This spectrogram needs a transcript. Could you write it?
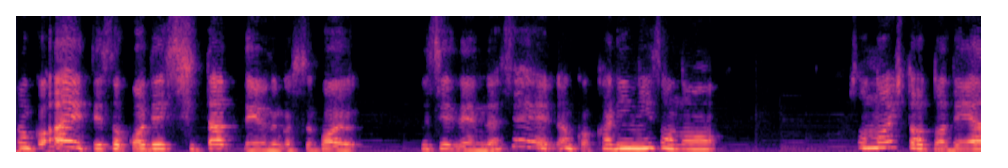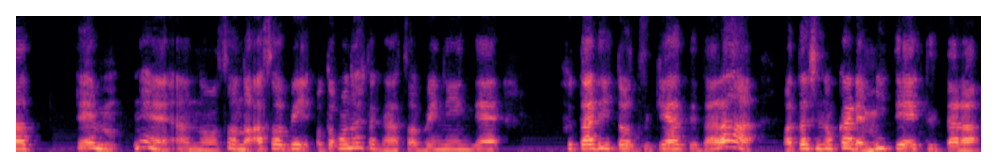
なんかあえてそこでしたっていうのがすごい不自然だしなんか仮にそのその人と出会ってねあのその遊び男の人が遊び人で2人と付き合ってたら私の彼見てって言ったら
